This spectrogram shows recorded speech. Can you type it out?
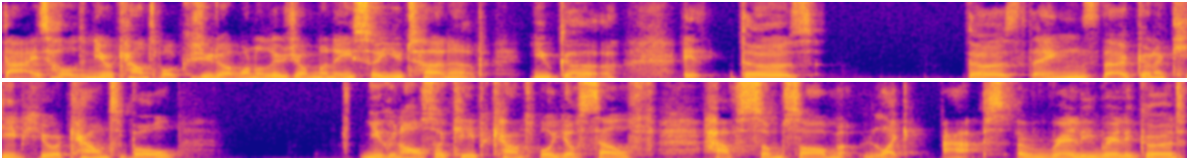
That is holding you accountable because you don't want to lose your money, so you turn up, you go. It those those things that are going to keep you accountable you can also keep accountable yourself, have some some like apps are really, really good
